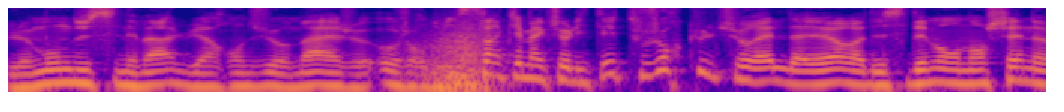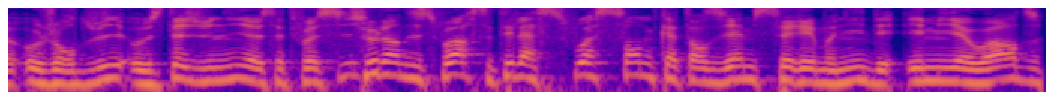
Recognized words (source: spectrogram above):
Le monde du cinéma lui a rendu hommage aujourd'hui. Cinquième actualité, toujours culturelle d'ailleurs, décidément on enchaîne aujourd'hui aux États-Unis euh, cette fois-ci. Ce lundi soir, c'était la 74e cérémonie des Emmy Awards.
